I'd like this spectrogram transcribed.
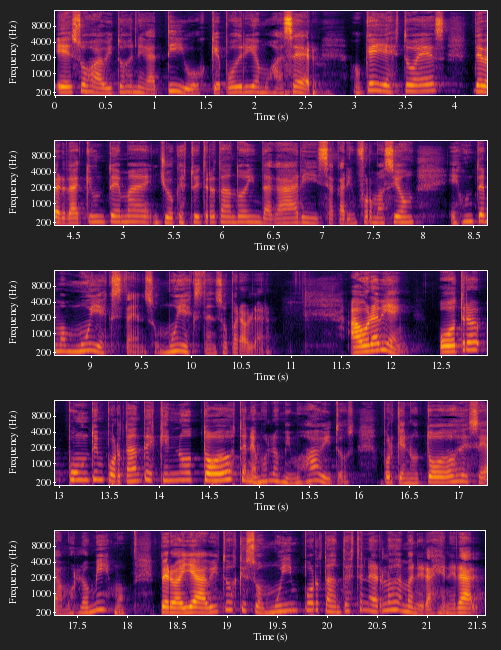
esos hábitos negativos? ¿Qué podríamos hacer? Ok, esto es de verdad que un tema, yo que estoy tratando de indagar y sacar información, es un tema muy extenso, muy extenso para hablar. Ahora bien, otro punto importante es que no todos tenemos los mismos hábitos, porque no todos deseamos lo mismo, pero hay hábitos que son muy importantes tenerlos de manera general.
